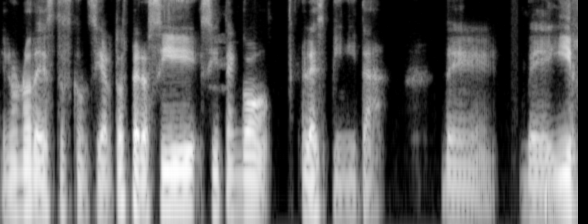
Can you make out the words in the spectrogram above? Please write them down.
en uno de estos conciertos, pero sí, sí tengo la espinita de, de ir.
